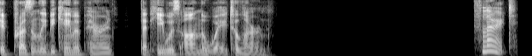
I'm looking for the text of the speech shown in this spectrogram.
It presently became apparent that he was on the way to learn. Flirt.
